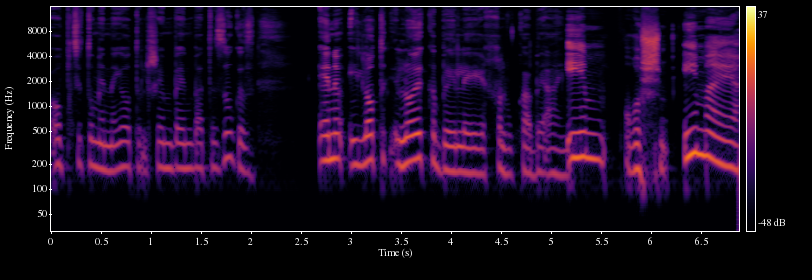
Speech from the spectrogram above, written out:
אופציות או מניות על שם בן בת הזוג, אז אין, היא לא, לא יקבל אה, חלוקה בעין. אם, רושם, אם, אה,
